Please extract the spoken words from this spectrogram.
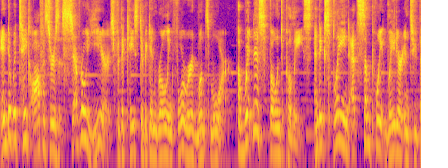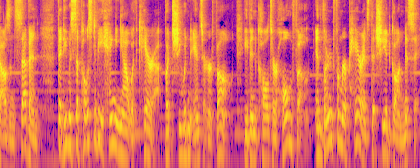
and it would take officers several years for the case to begin rolling forward once more. A witness phoned police and explained at some point later in 2007 that he was supposed to be hanging out with Kara, but she wouldn't answer her phone. He then called her home phone and learned from her parents that she had gone missing.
